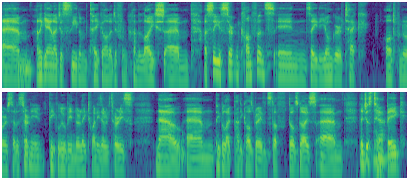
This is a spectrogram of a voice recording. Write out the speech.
Um, mm. And again, I just see them take on a different kind of light. Um, I see a certain confidence in say the younger tech entrepreneurs that are certainly people who have been in their late twenties, early thirties now. Um, people like Paddy Cosgrave and stuff. Those guys, um, they just think yeah. big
